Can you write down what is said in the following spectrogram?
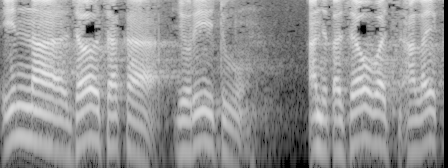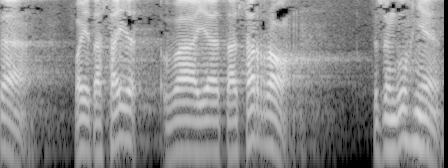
Inna zawjaka yuridu an yatazawwaj 'alaika wa yatasayya wa yatasarra. Sesungguhnya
